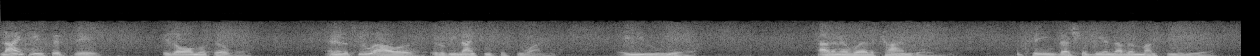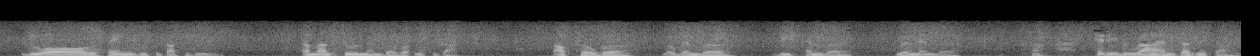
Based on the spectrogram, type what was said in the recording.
1950 is almost over. And in a few hours, it'll be 1951. A new year. I don't know where the time goes. It seems there should be another month in the year to do all the things we forgot to do. A month to remember what we forgot. October, November, December, remember. it even rhymes, doesn't it, darling?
